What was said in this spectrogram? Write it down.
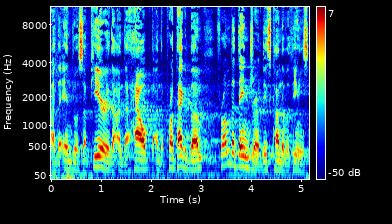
and the angels appeared and helped and protect them from the danger, these kind of things.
